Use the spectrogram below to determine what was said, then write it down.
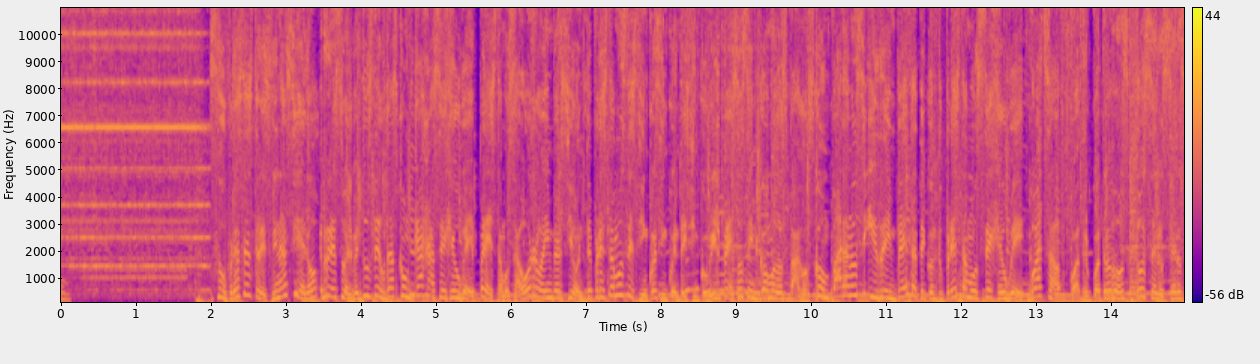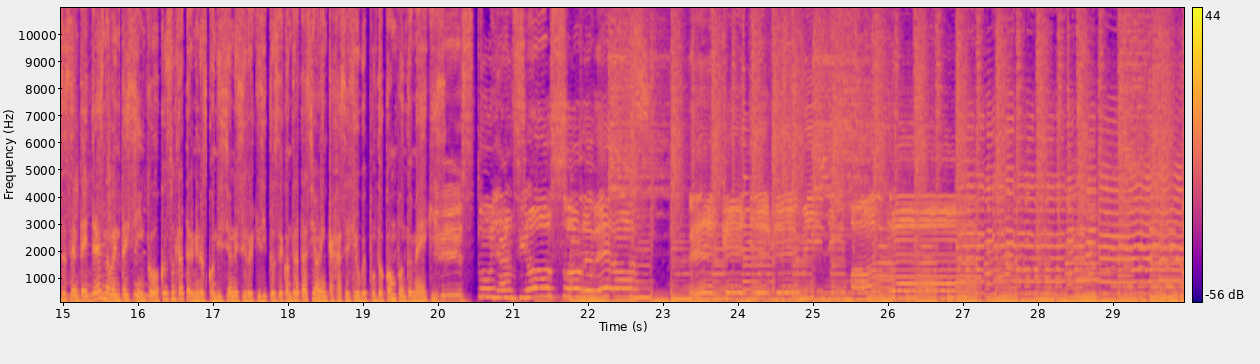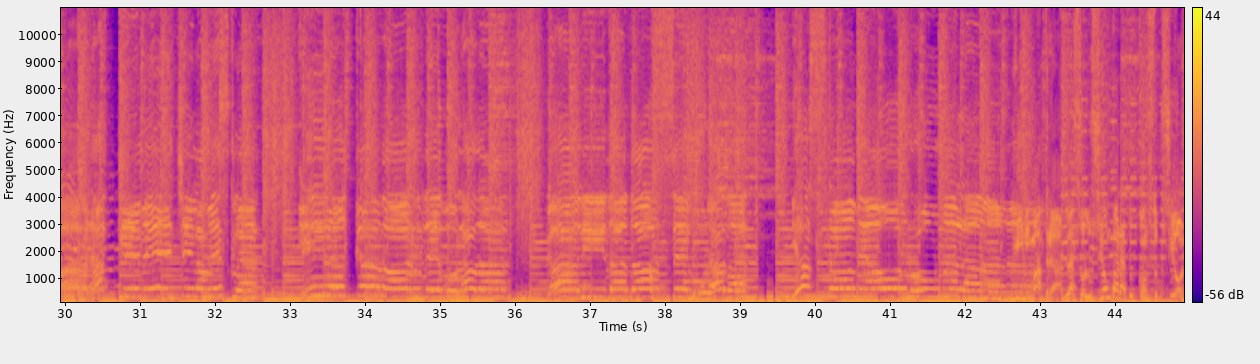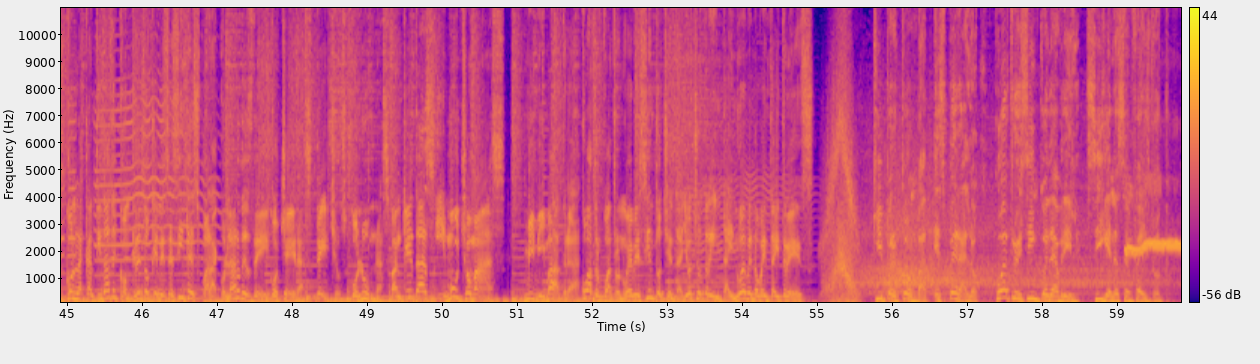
¿Sufres estrés financiero? Resuelve tus deudas con Caja CGV, préstamos, ahorro e inversión. Te prestamos de 5 a 55 mil pesos en cómodos pagos. Compáranos y reinvéntate con tu préstamo CGV. WhatsApp 442-200-6395. Consulta términos, condiciones y requisitos de contratación en cajacgv.com.mx. Estoy ansioso de veras de que llegue Minimatra para mezcla y acabar de volada. Calidad asegurada y hasta me ahorro una lana. Minimatra, la solución para tu construcción, con la cantidad de concreto que necesites para colar desde cocheras, techos, columnas, banquetas y mucho más. Minimatra, 449-188-3993. Keeper Combat, espéralo. 4 y 5 de abril. Síguenos en Facebook.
